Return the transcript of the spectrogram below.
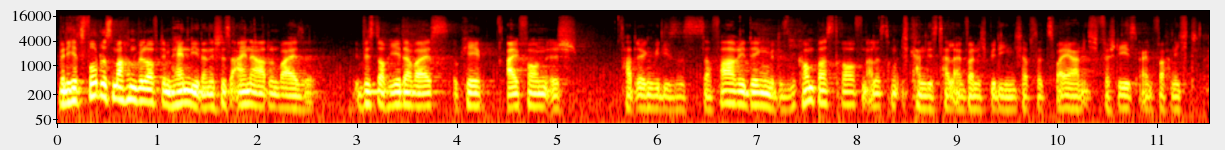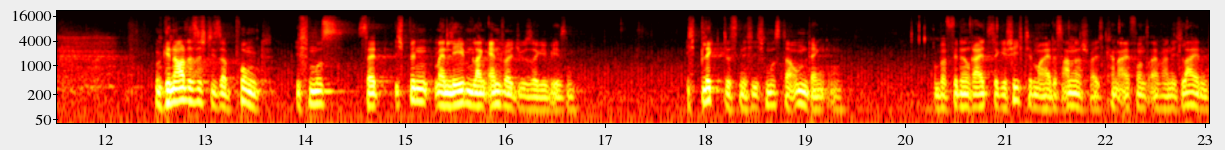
Wenn ich jetzt Fotos machen will auf dem Handy, dann ist das eine Art und Weise. Ihr wisst auch, jeder weiß, okay, iPhone ist, hat irgendwie dieses Safari-Ding mit diesem Kompass drauf und alles drum. Ich kann dieses Teil einfach nicht bedienen. Ich habe es seit zwei Jahren, ich verstehe es einfach nicht. Und genau das ist dieser Punkt. Ich muss seit, ich bin mein Leben lang Android-User gewesen. Ich blick das nicht, ich muss da umdenken. Aber für den Reiz der Geschichte mache ich das anders, weil ich kann iPhones einfach nicht leiden.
